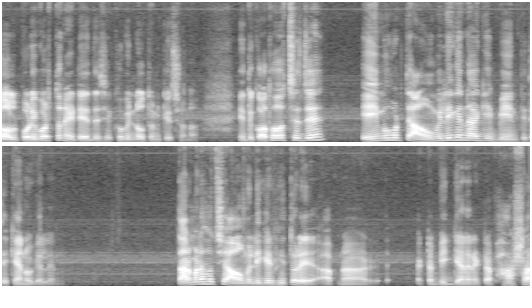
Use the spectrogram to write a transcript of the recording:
দল পরিবর্তন, এটা এদেশে খুবই নতুন কিছু না। কিন্তু কথা হচ্ছে যে, এই মুহূর্তে আওয়ামী লীগে না গিয়ে বিএনপিতে কেন গেলেন? তার মানে হচ্ছে আওয়ামী লীগের ভিতরে আপনার একটা বিজ্ঞানের একটা ভাষা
